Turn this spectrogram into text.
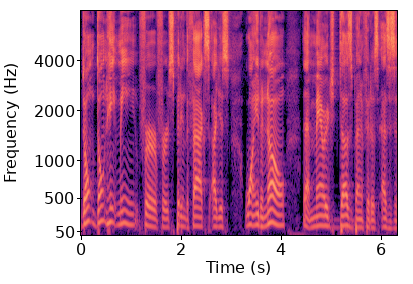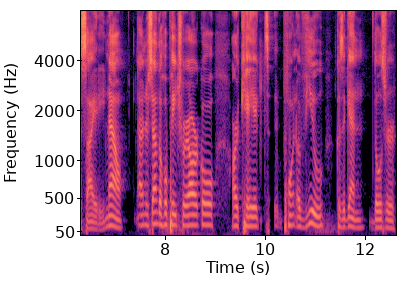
don't don't hate me for for spitting the facts. I just want you to know that marriage does benefit us as a society. Now, I understand the whole patriarchal, archaic point of view because again, those are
